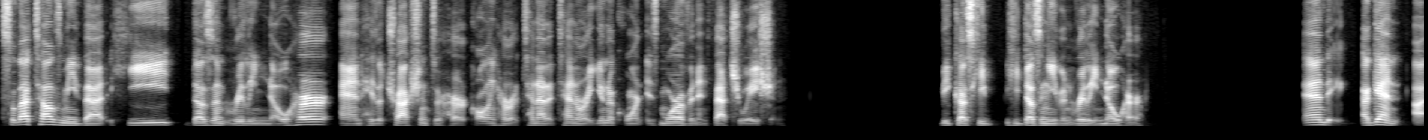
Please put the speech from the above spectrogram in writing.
So that tells me that he doesn't really know her and his attraction to her, calling her a 10 out of 10 or a unicorn, is more of an infatuation. Because he, he doesn't even really know her. And eh, again, I,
